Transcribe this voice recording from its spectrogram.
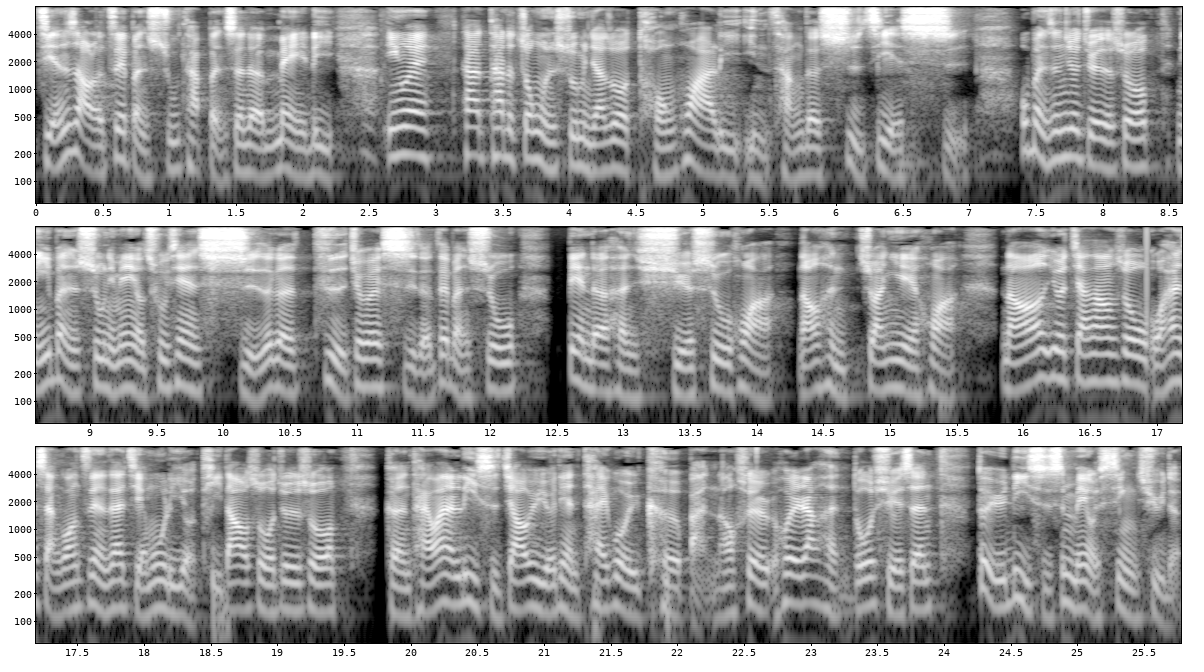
减少了这本书它本身的魅力，因为它它的中文书名叫做《童话里隐藏的世界史》。我本身就觉得说，你一本书里面有出现“史”这个字，就会使得这本书。变得很学术化，然后很专业化，然后又加上说，我和闪光之前在节目里有提到说，就是说，可能台湾的历史教育有点太过于刻板，然后所以会让很多学生对于历史是没有兴趣的。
